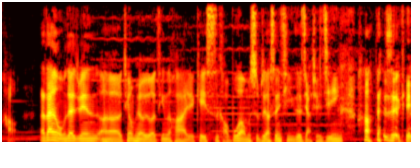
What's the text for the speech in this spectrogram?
好，那当然我们在这边呃，听众朋友如果听的话，也可以思考，不管我们是不是要申请这个奖学金，哈，但是也可以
